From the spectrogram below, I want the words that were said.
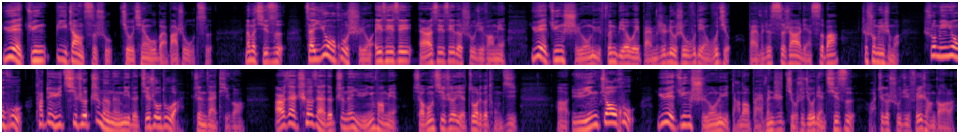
月均避障次数九千五百八十五次。那么其次，在用户使用 ACC、LCC 的数据方面，月均使用率分别为百分之六十五点五九、百分之四十二点四八。这说明什么？说明用户他对于汽车智能能力的接受度啊正在提高，而在车载的智能语音方面，小鹏汽车也做了个统计，啊，语音交互月均使用率达到百分之九十九点七四，哇，这个数据非常高了。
